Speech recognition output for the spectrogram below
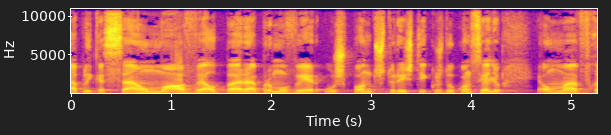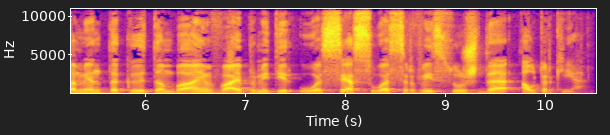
aplicação móvel para promover os pontos turísticos do Conselho, é uma ferramenta que também vai permitir o acesso a serviços da autarquia.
